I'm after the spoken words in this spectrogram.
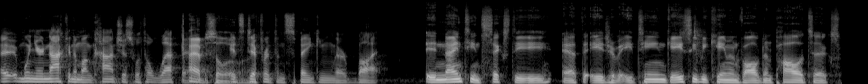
Uh, when you're knocking them unconscious with a weapon, Absolutely. it's different than spanking their butt. In 1960, at the age of 18, Gacy became involved in politics,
